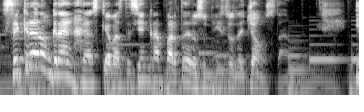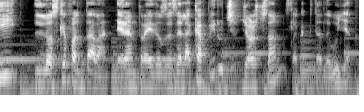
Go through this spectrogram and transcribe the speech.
Se crearon granjas que abastecían gran parte de los suministros de Johnstown. Y los que faltaban eran traídos desde la capirucha. Georgetown es la capital de Guyana.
